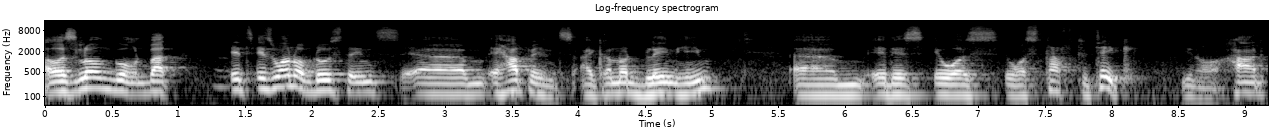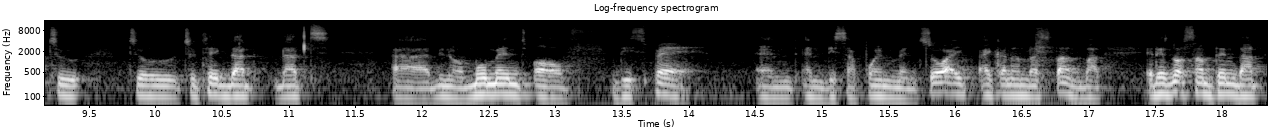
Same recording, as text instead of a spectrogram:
I was long gone. But it's, it's one of those things. Um, it happens. I cannot blame him. Um, it is. It was. It was tough to take. You know, hard to to to take that that uh, you know moment of despair and and disappointment. So I, I can understand, but it is not something that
